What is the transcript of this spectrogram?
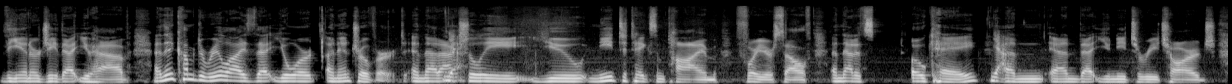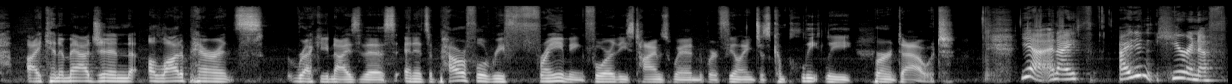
the energy that you have, and then come to realize that you're an introvert and that actually yeah. you need to take some time for yourself, and that it's okay yeah. and and that you need to recharge. I can imagine a lot of parents recognize this and it's a powerful reframing for these times when we're feeling just completely burnt out. Yeah and i th- i didn't hear enough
